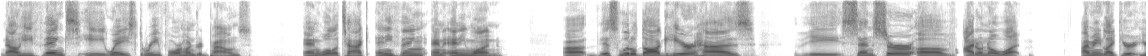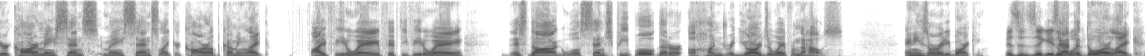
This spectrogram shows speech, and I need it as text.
Now he thinks he weighs three, four hundred pounds, and will attack anything and anyone. Uh, this little dog here has the sensor of I don't know what. I mean, like your your car may sense may sense like a car upcoming, like five feet away, fifty feet away. This dog will sense people that are a hundred yards away from the house, and he's already barking. Isn't Ziggy He's the at one? the door, like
